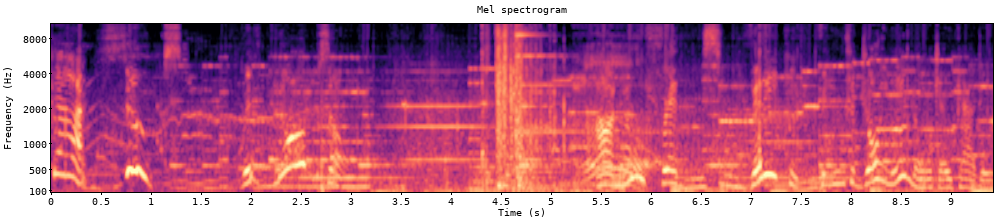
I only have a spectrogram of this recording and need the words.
Gadzooks! With blobs on! Our new friends seem very keen for you to join in, Auto Caddy.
